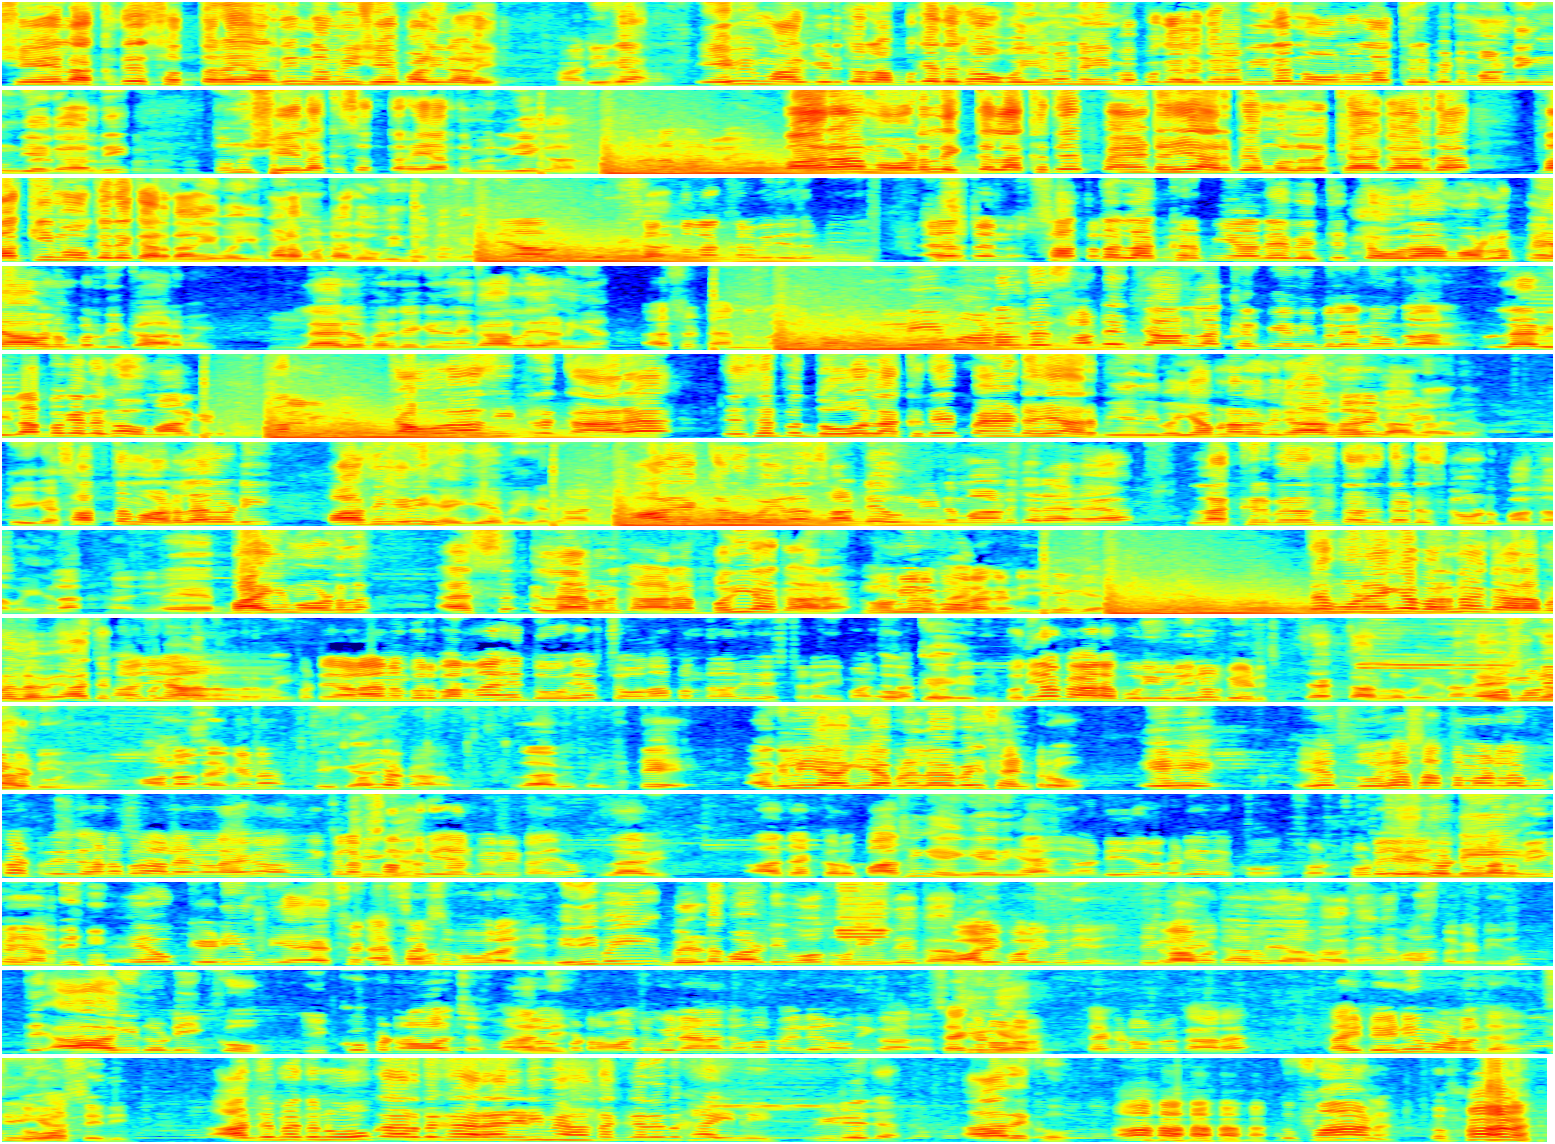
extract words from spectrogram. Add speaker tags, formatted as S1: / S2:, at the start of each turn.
S1: 6 ਲੱਖ ਤੇ 70000 ਦੀ ਨਵੀਂ ਸ਼ੇਪ ਵਾਲੀ ਨਾਲੇ। ਠੀਕ ਆ? ਇਹ ਵੀ ਮਾਰਕੀਟ ਤੋਂ ਰੱਬ ਕੇ ਦਿਖਾਓ ਬਈ ਹਨਾ? ਨਹੀਂ ਆਪਾਂ ਗੱਲ ਕਰਾਂ ਵੀ ਇਹਦਾ 9-9 ਲੱਖ ਰੁਪਏ ਡਿਮਾਂਡਿੰਗ ਹੁੰਦੀ ਹੈ ਕਾਰ ਦੀ। ਤੁਹਾਨੂੰ 6 ਲੱਖ 70000 ਤੇ ਮਿਲ ਰਹੀ ਹੈ ਕਾਰ।
S2: ਸਾਰਾ ਮਾਡਲ ਹੈ
S1: 12 ਮਾਡਲ 1 ਲੱਖ ਤੇ 65000 ਰੁਪਏ ਮੁੱਲ ਰੱਖਿਆ ਕਾਰ ਦਾ। ਬਾਕੀ ਮੌਕੇ ਤੇ ਕਰ ਦਾਂਗੇ ਬਾਈ ਮਾੜਾ ਮੋਟਾ ਜੋ ਵੀ ਹੋ ਸਕੇ। ਪੰਜਾਬ ਨੰਬਰ ਦੀ
S2: 7 ਲੱਖ ਰੁਪਏ ਦੀ ਸਿਰਫ ਜੀ। S10
S1: 7 ਲੱਖ ਰੁਪਈਆਂ ਦੇ ਵਿੱਚ 14 ਮਾਡਲ ਪੰਜਾਬ ਨੰਬਰ ਦੀ ਕਾਰ ਬਈ। ਲੈ ਜਾਓ ਫਿਰ ਜੇ ਕਿਸੇ ਨੇ ਕਾਰ ਲੈ ਜਾਣੀ ਆ। S10 ਨਾਲ 19 ਮਾਡਲ ਤੇ 4.5 ਲੱਖ ਰੁਪਈਆਂ ਦੀ ਬਲੈਨੋ ਕਾਰ। ਲੈ ਵੀ ਲੱਭ ਕੇ ਦਿਖਾਓ ਮਾਰਕੀਟ ਤੋਂ। 14 ਸੀਟਰ ਕਾਰ ਹੈ ਤੇ ਸਿਰਫ 2 ਲੱਖ ਤੇ 65000 ਰੁਪਈਆਂ ਦੀ ਬਈ ਆਪਣਾ ਰੋਜ਼ਗਾਰ ਤੁਸੀਂ ਲਾ ਸਕਦੇ ਹੋ। ਠੀਕ ਹੈ 7 ਮਾਡਲ ਹੈ ਤੁਹਾਡੀ ਪਾਸਿੰਗ ਇਹਦੀ ਹੈਗੀ ਹੈ ਬਈ ਹਲੇ। ਆਹ ਚੈੱਕ ਕਰੋ ਬਈ ਨਾ 19.5 ਡਿਮਾਂਡ ਕਰਿਆ ਹੋਇਆ ਲੱਖ ਰੁਪਏ ਦਾ ਸਿੱਧਾ ਸਿੱਧਾ ਡਿਸਕਾਊਂਟ ਪਾਤਾ ਬਈ ਹਨਾ? ਤੇ 22 ਮਾਡਲ S11 ਕਾਰ ਹੈ ਵਧੀਆ ਕਾਰ ਹੈ।
S2: ਨਵੀਂ ਨਕੋਰਾ ਗੱਡੀ ਜੀ।
S1: ਠੀਕ ਹੈ। ਤੇ ਹੁਣ ਹੈਗੇ ਵਰਨਾ ਕਾਰ ਆਪਣੇ ਲਵੇ। ਆ ਚੱਕੋ ਪਟਿਆਲਾ ਨੰਬਰ ਬਈ।
S2: ਪਟਿਆਲਾ ਨੰਬਰ ਵਰਨਾ ਇਹ 2014 15 ਦੀ ਰਜਿਸਟਰਡ ਹੈ ਜੀ 5 ਲੱਖ
S1: Okay.
S2: ਰੁਪਏ ਦੀ। ਵਧੀਆ ਕਾਰ ਆ ਪੂਰੀ ਓਰੀਜਨਲ ਪੇਂਟ ਚ।
S1: ਚੈੱਕ ਕਰ ਲਓ ਬਈ ਹਨਾ
S2: ਬਹੁਤ
S1: ਹੈਗੀ
S2: ਸੋਹਣੀ
S1: ਕਾਰ
S2: ਗੱਡੀ
S1: ਸੋਹਣੀ ਆ।
S2: ਹੈ ਓਨਰ ਸੈਕਿੰਡ ਆ।
S1: ਠੀਕ ਹੈ।
S2: ਵਧੀਆ ਕਾਰ ਆ ਪੂਰੀ।
S1: ਲੈ ਵੀ ਬਈ। ਤੇ ਅਗਲੀ ਆ ਗਈ ਆਪਣੇ ਲਵੇ ਬਈ ਸੈਂਟਰੋ ਇਹ
S2: ਇਹ 2007 ਮਾਡਲ ਆ ਕੋਈ ਘੱਟ ਰੇਟ ਸਾਡਾ ਭਰਾ ਲੈਣ ਵਾਲਾ ਹੈਗਾ। 1 ਲੱਖ 7000 ਰੁਪਏ ਰੇਟ ਆਇਆ
S1: ਲੈ ਵੀ। ਆ ਚੈੱਕ ਕਰੋ ਪਾਸਿੰਗ ਹੈਗੀ ਇਹਦੀ ਹੈ?
S2: ਯਾਰ ਡੀਜ਼ਲ ਖੜੀ ਆ ਦੇਖੋ ਛੋਟੇ ਜਿਹੇ 2 ਲੱਖ 20000 ਦੀ।
S1: ਇਹ ਉਹ ਕਿਹੜੀ ਹੁੰਦੀ ਹੈ? SX4
S2: SX4 ਹੈ ਜੀ ਇਹ।
S1: ਇਹਦੀ ਬਈ ਬਿਲਡ ਕੁਆਲਿਟੀ ਬਹੁਤ ਸੋਹਣੀ ਹੁੰਦੀ ਹੈ ਕਾਰ
S2: ਬਾਲੀ ਬਾਲੀ ਵਧੀਆ ਜੀ। ਚਲਾਵਤ
S1: ਕਾਰ ਲਿਆ ਸਕਦੇ ਆਂਗੇ
S2: ਮਸਤ ਗੱਡੀ ਦਾ।
S1: ਤੇ ਆ ਆ ਗਈ ਤੁਹਾਡੀ ਇਕੋ
S2: ਇਕੋ ਪੈਟਰੋਲ ਚ ਮਤਲਬ ਪੈਟਰੋਲ ਚ ਕੋਈ ਲੈਣਾ ਚਾਹੁੰਦਾ ਪਹਿਲੇ ਨਾਂ ਦੀ car second owner second owner car ਹੈ। ਟਾਈਟੇਨੀਅਮ ਮਾਡਲ ਚ ਇਹ 280 ਦੀ
S1: ਅੱਜ ਮੈਂ ਤੁਹਾਨੂੰ ਉਹ ਕਾਰ ਦਿਖਾ ਰਿਹਾ ਜਿਹੜੀ ਮੈਂ ਹਾਲ ਤੱਕ ਕਦੇ ਦਿਖਾਈ ਨਹੀਂ ਵੀਡੀਓ 'ਚ। ਆ ਦੇਖੋ।
S2: ਆਹਾਹਾਹਾ
S1: ਤੂਫਾਨ।
S2: ਤੂਫਾਨ।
